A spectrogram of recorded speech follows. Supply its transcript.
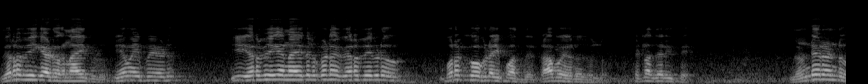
విర్రవీగాడు ఒక నాయకుడు. ఏమైపోయాడు? ఈ విర్రవీగే నాయకులు కూడా విర్రవీగుడు బుర్రకోకుడు అయిపోద్ది రాబోయే రోజుల్లో. ఇట్లా జరిగితే? రెండే రెండు.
